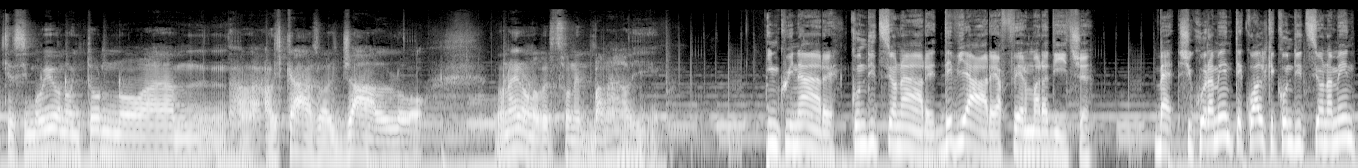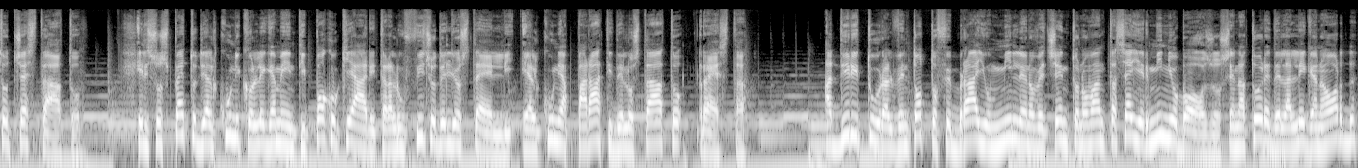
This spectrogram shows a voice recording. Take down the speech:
che si muovevano intorno a, a, al caso, al giallo, non erano persone banali. Inquinare, condizionare, deviare, afferma Radice. Beh, sicuramente qualche condizionamento c'è stato. E il sospetto di alcuni collegamenti poco chiari tra l'ufficio degli ostelli e alcuni apparati dello Stato resta. Addirittura il 28 febbraio 1996 Erminio Boso, senatore della Lega Nord,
